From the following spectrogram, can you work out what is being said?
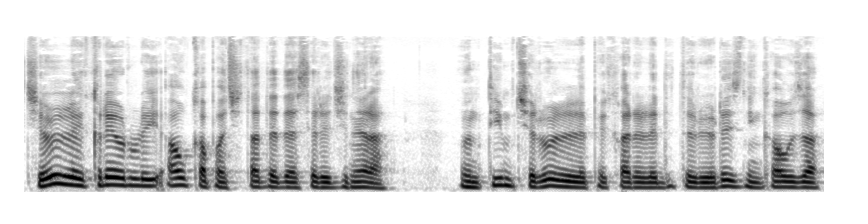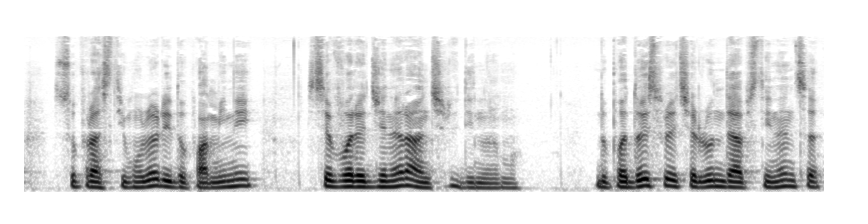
Celulele creierului au capacitatea de a se regenera, în timp celulele pe care le deteriorezi din cauza suprastimulării dopaminei se vor regenera în cele din urmă. După 12 luni de abstinență,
